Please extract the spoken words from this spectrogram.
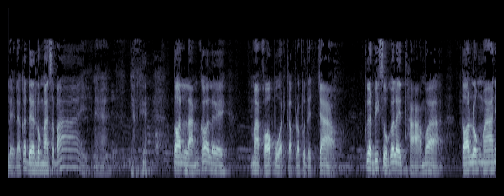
เลยแล้วก็เดินลงมาสบายนะอย่างนี้ตอนหลังก็เลยมาขอบวชกับพระพุทธเจ้า เพื่อนภิกษุก็เลยถามว่า ตอนลงมาใน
